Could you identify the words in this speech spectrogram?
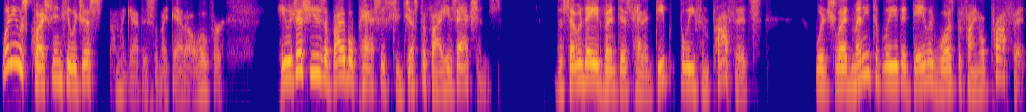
When he was questioned, he would just, oh my God, this is my dad all over. He would just use a Bible passage to justify his actions. The Seventh day Adventist had a deep belief in prophets, which led many to believe that David was the final prophet.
